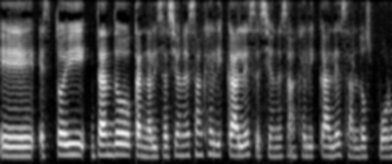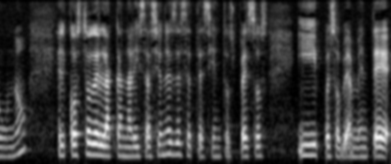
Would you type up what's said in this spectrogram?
Eh, estoy dando canalizaciones angelicales, sesiones angelicales al 2 por 1 El costo de la canalización es de 700 pesos y pues obviamente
